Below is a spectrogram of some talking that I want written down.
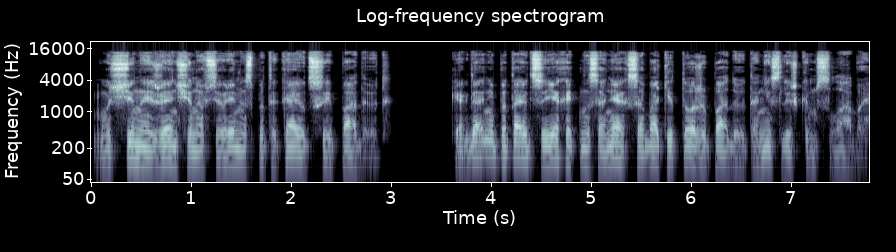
Мужчина и женщина все время спотыкаются и падают. Когда они пытаются ехать на санях, собаки тоже падают, они слишком слабы.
